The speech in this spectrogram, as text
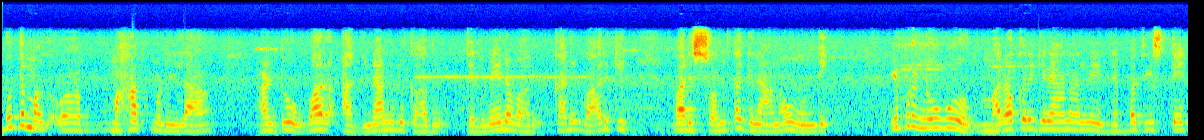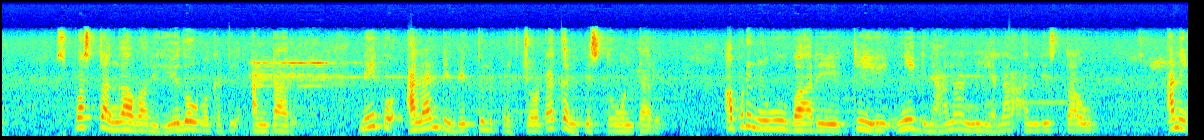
బుద్ధ మహాత్ముడు మహాత్ముడిలా అంటూ వారు అజ్ఞానులు కాదు తెలివైన వారు. కానీ వారికి వారి సొంత జ్ఞానం ఉంది. ఇప్పుడు నువ్వు మరొకరి జ్ఞానాన్ని దెబ్బతీస్తే స్పష్టంగా వారు ఏదో ఒకటి అంటారు. నీకు అలాంటి వ్యక్తులు ప్రచోట కనిపిస్తూ ఉంటారు. అప్పుడు నువ్వు వారికి నీ జ్ఞానాన్ని ఎలా అందిస్తావు అని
